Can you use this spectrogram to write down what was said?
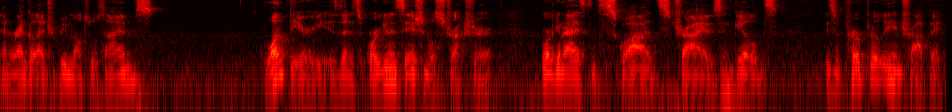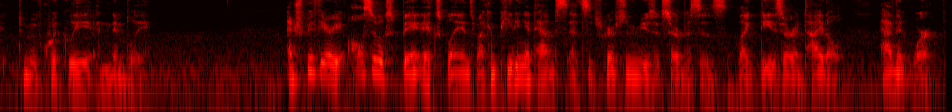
and wrangle entropy multiple times? One theory is that its organizational structure, organized into squads, tribes, and guilds, is appropriately entropic to move quickly and nimbly. Entropy theory also expa- explains why competing attempts at subscription music services like Deezer and Tidal haven't worked.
